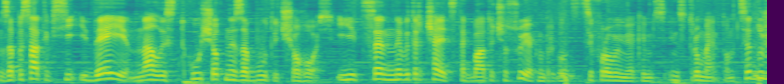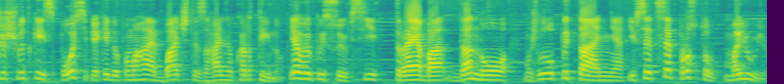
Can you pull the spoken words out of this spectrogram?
записати всі ідеї на листку, щоб не забути чогось. І це не витрачається так багато часу, як, наприклад, з цифровим якимсь інструментом. Це дуже швидкий спосіб, який допомагає бачити загальну картину. Я виписую всі треба, дано, можливо, питання, і все це просто малюю.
